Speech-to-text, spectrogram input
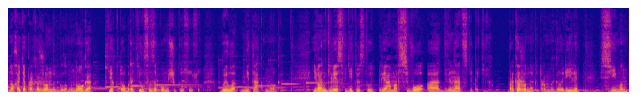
Но хотя прокаженных было много, тех, кто обратился за помощью к Иисусу, было не так много. Евангелие свидетельствует прямо всего о 12 таких. Прокаженный, о котором мы говорили, Симон,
